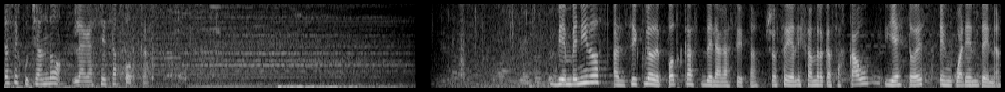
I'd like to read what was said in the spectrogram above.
Estás escuchando La Gaceta Podcast. Bienvenidos al ciclo de podcast de La Gaceta. Yo soy Alejandra Casascau y esto es En Cuarentena,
